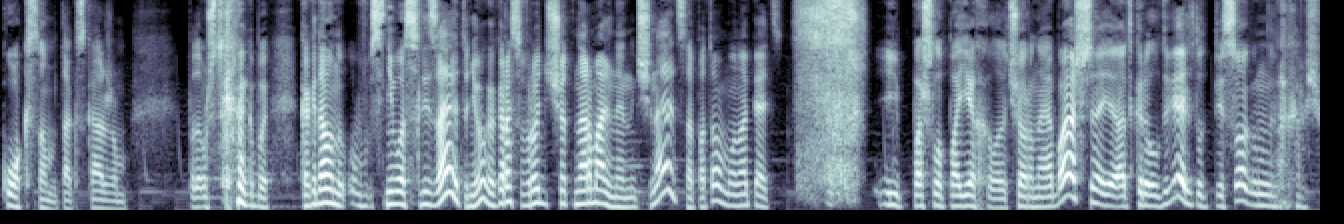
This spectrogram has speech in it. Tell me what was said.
Коксом, так скажем, Потому что, как бы, когда он с него слезает, у него как раз вроде что-то нормальное начинается, а потом он опять... И пошло-поехало черная башня, я открыл дверь, тут песок, ну, короче,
